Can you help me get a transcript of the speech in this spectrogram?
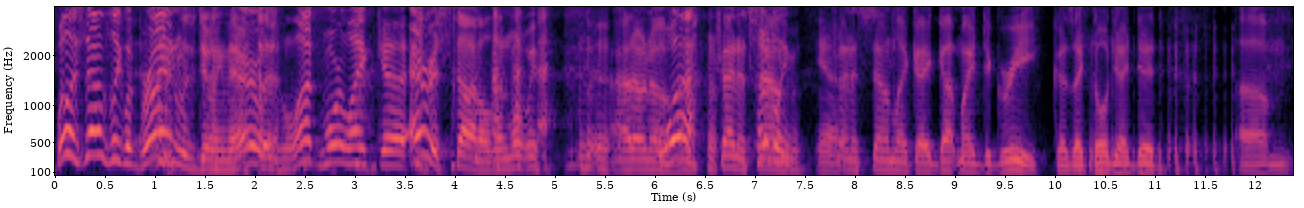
Well, it sounds like what Brian was doing there was a lot more like uh, Aristotle than what we. I don't know. Wow. I'm trying to Totally, sound, yeah. trying to sound like I got my degree because I told you I did. Um,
